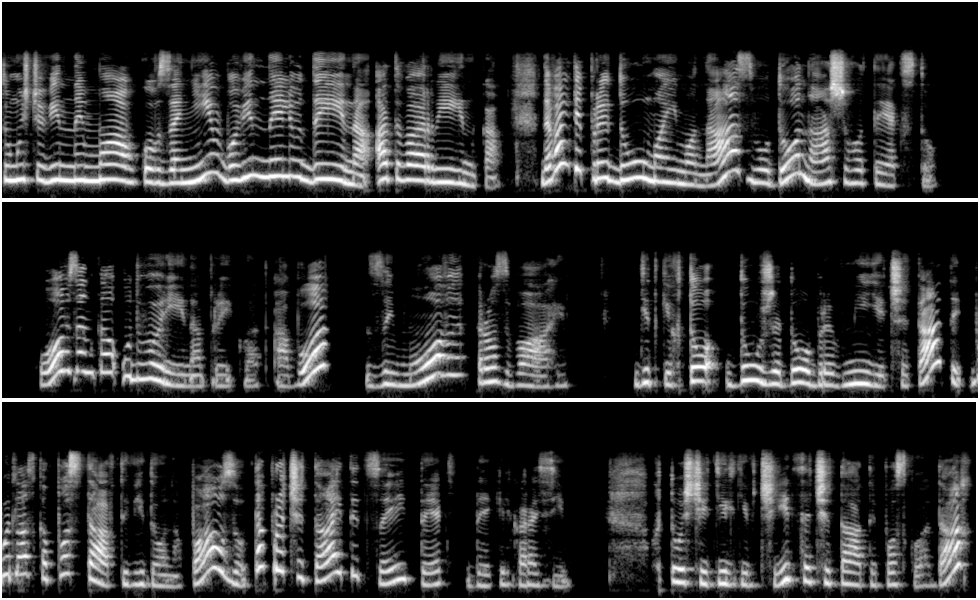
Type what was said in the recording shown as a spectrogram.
тому що він не мав ковзанів, бо він не людина, а тваринка. Давайте придумаємо назву до нашого тексту. Ковзанка у дворі, наприклад, або зимові розваги. Дітки, хто дуже добре вміє читати, будь ласка, поставте відео на паузу та прочитайте цей текст декілька разів. Хто ще тільки вчиться читати по складах,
